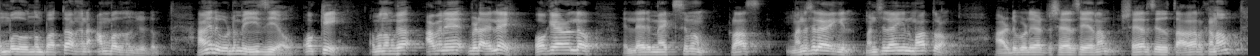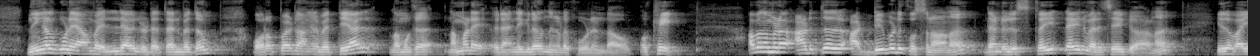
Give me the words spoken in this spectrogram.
ഒമ്പത് ഒന്നും പത്ത് അങ്ങനെ അമ്പതൊന്നും കിട്ടും. അങ്ങനെ കൂട്ടുമ്പോൾ ഈസി ആവും. ഓക്കെ അപ്പോൾ നമുക്ക് അവനെ വിടാം അല്ലേ? ഓക്കെ ആണല്ലോ. എല്ലാവരും മാക്സിമം ക്ലാസ് മനസ്സിലായെങ്കിൽ മനസ്സിലായെങ്കിൽ മാത്രം അടിപൊളിയായിട്ട് ഷെയർ ചെയ്യണം. ഷെയർ ചെയ്ത് തകർക്കണം. നിങ്ങൾ കൂടെ ആകുമ്പോൾ എല്ലാവരിലോട്ട് എത്താൻ പറ്റും. ഉറപ്പായിട്ടും അങ്ങനെ പറ്റിയാൽ നമുക്ക് നമ്മുടെ ഒരു അനുഗ്രഹം നിങ്ങളുടെ കൂടെ ഉണ്ടാവും. ഓക്കെ? അപ്പോൾ നമ്മുടെ അടുത്ത അടിപൊളി ക്വസ്റ്റൻ ആണ്. രണ്ട് ഒരു സ്ട്രെയിറ്റ് ലൈൻ വരച്ചേക്കുകയാണ് ഇത് വൈ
